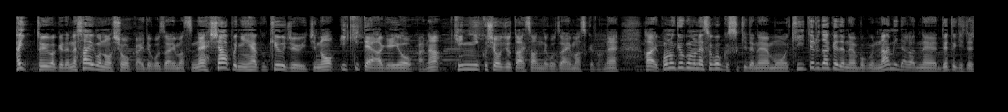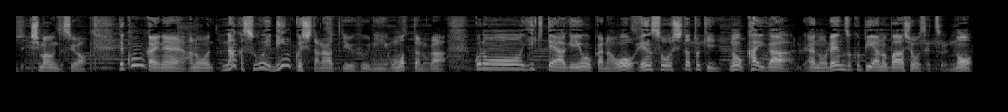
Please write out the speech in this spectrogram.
はい。というわけでね、最後の紹介でございますね。シャープ291の生きてあげようかな。筋肉少女隊さんでございますけどね。はい。この曲もね、すごく好きでね、もう聴いてるだけでね、僕涙がね、出てきてしまうんですよ。で、今回ね、あの、なんかすごいリンクしたなっていう風に思ったのが、この生きてあげようかなを演奏した時の回が、あの、連続ピアノバー小説の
